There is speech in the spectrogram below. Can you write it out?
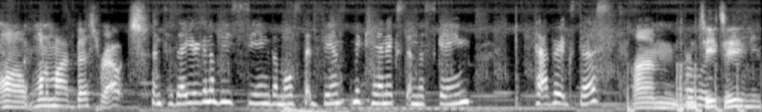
uh, one of my best routes. And today you're gonna be seeing the most advanced mechanics in this game to ever exist. I'm from oh, TT.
